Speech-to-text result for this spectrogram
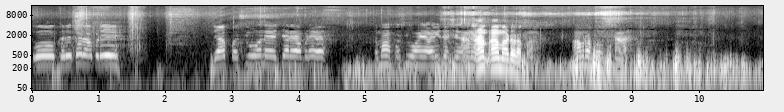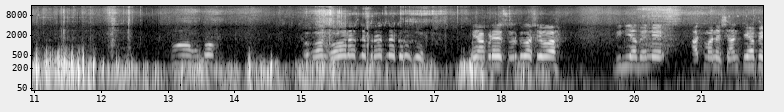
તો ખરેખર આપણે જ્યાં પશુઓને અત્યારે આપણે તમામ પશુઓ અહીંયા આવી જશે છે આમ આમ આડો રાખવા આમ રાખો હા તો હું તો ભગવાન ભોળાનાથને પ્રાર્થના કરું છું કે આપણે સ્વર્ગવાસ એવા દુનિયાબેને આત્માને શાંતિ આપે.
